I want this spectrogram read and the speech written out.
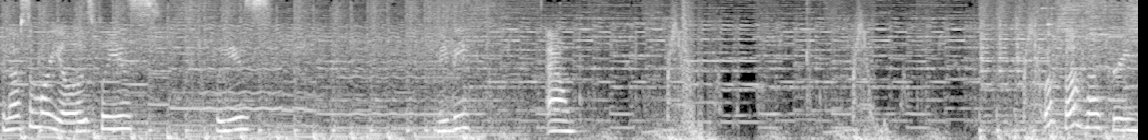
Can I have some more yellows, please? Please? Maybe? Ow. Oh, ah, ah, green.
